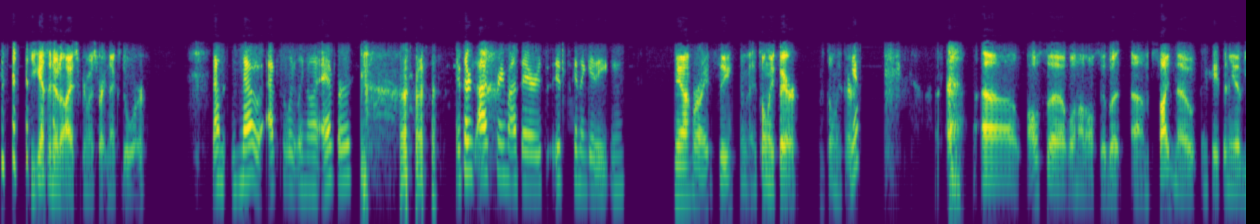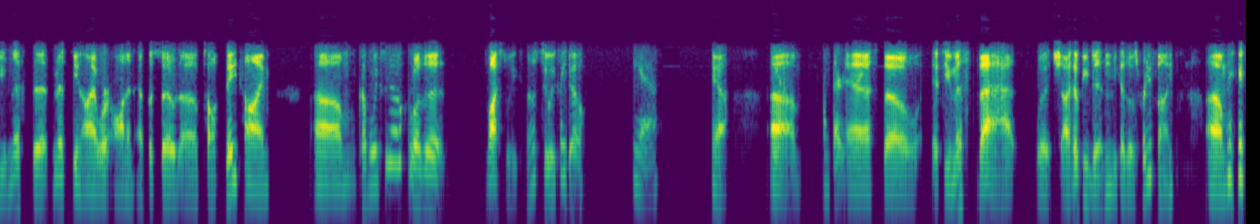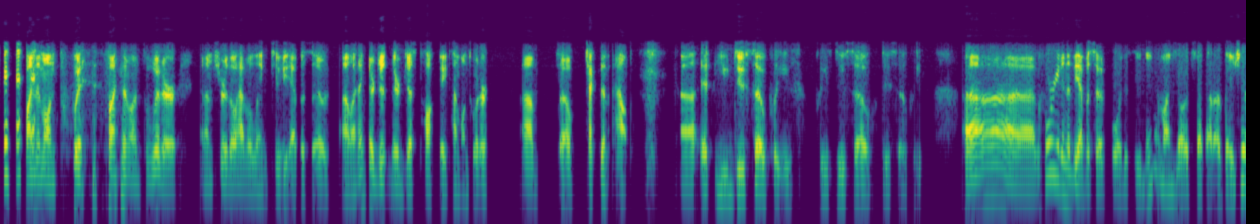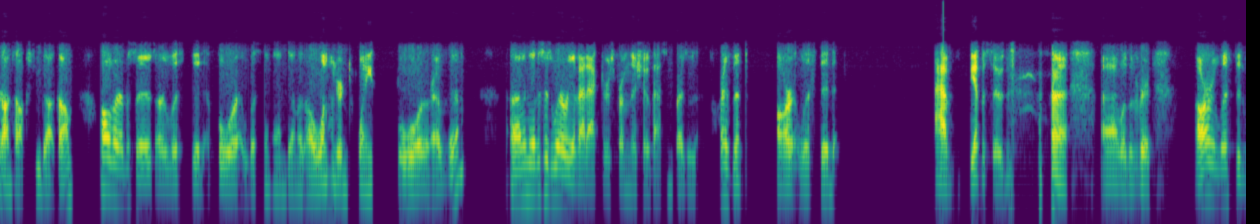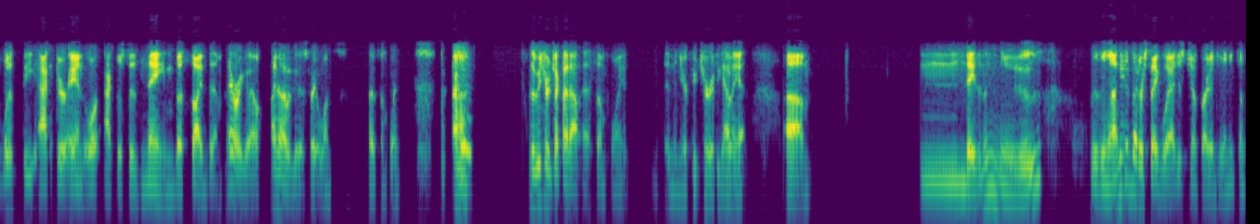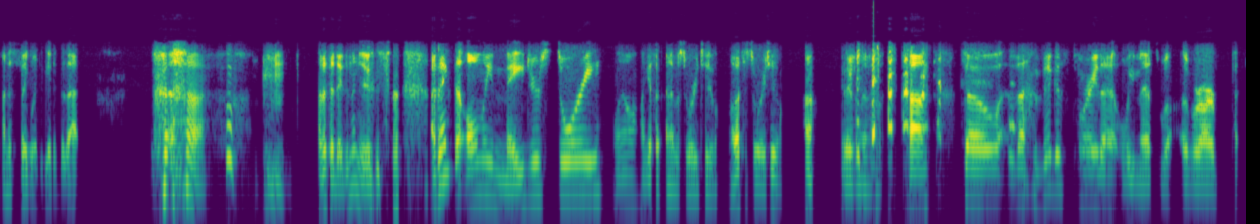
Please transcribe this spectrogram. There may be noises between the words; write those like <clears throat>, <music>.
<laughs> you can't say no to ice cream. It's right next door. Um, no, absolutely not ever. <laughs> if there's ice cream right there, it's it's gonna get eaten. Yeah, right. See, it's only fair. It's only fair. Yeah. Uh, also, well, not also, but um, side note, in case any of you missed it, Misty and I were on an episode of Talk Daytime um, a couple weeks ago, or was it last week? That was two weeks ago. Yeah. Yeah. Yeah. Um, On Thursday. and so, if you missed that, which I hope you didn't because it was pretty fun, um, <laughs> find them on Twi- <laughs> find them on Twitter and I'm sure they'll have a link to the episode. Um, I think they're just they're just Talk Daytime on Twitter, um, so check them out. Uh, if you do so, please, please do so, do so, please. Uh, before we get into the episode for this evening, I remind you all to check out our page here on TalkShoe.com. All of our episodes are listed for listening and download, all 124 of them. Um, and the episodes where we have had actors from the show, past and present, present are listed have the episodes <laughs> uh wasn't prepared are listed with the actor and or actress's name beside them. There we go. I know I would get it straight once at some point. <clears throat> so be sure to check that out at some point in the near future if you haven't yet. Um, mm, days in the news. Moving on. I need a better segue. I just jumped right into it. I need some kind of segue to get into that. <clears throat> <clears throat> as I said, days in the news. <laughs> I think the only major story, well, I guess that's kind of a story too. Oh, that's a story too. Huh. There's one. <laughs> um, so the <laughs> biggest story that we missed over our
